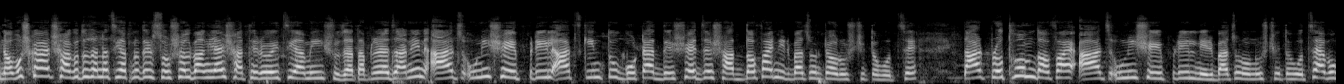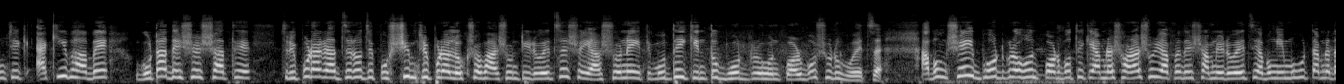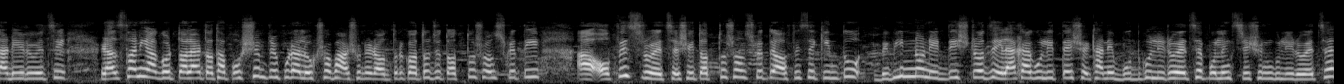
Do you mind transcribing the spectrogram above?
নমস্কার, স্বাগত জানাচ্ছি আপনাদের সোশ্যাল বাংলায়। সাথে রয়েছি আমি সুজাত। আপনারা জানেন, আজ উনিশে এপ্রিল, আজ কিন্তু গোটা দেশে যে সাত দফায় নির্বাচনটা অনুষ্ঠিত হচ্ছে তার প্রথম দফায় আজ উনিশে এপ্রিল নির্বাচন অনুষ্ঠিত হচ্ছে এবং ঠিক একইভাবে গোটা দেশের সাথে ত্রিপুরা রাজ্যেরও যে পশ্চিম ত্রিপুরা লোকসভা আসনটি রয়েছে, সেই আসনে ইতিমধ্যেই কিন্তু ভোট গ্রহণ পর্ব শুরু হয়েছে। এবং সেই ভোট গ্রহণ পর্ব থেকে আমরা সরাসরি আপনাদের সামনে রয়েছি এবং এই মুহূর্তে আমরা দাঁড়িয়ে রয়েছি রাজধানী আগরতলার তথা পশ্চিম ত্রিপুরা লোকসভা আসনের অন্তর্গত যে তথ্য সংস্কৃতি অফিস রয়েছে, সেই তথ্য সংস্কৃতি অফিসে কিন্তু বিভিন্ন নির্দিষ্ট যে এলাকাগুলিতে সেখানে বুথগুলি রয়েছে, পোলিং স্টেশনগুলি রয়েছে,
